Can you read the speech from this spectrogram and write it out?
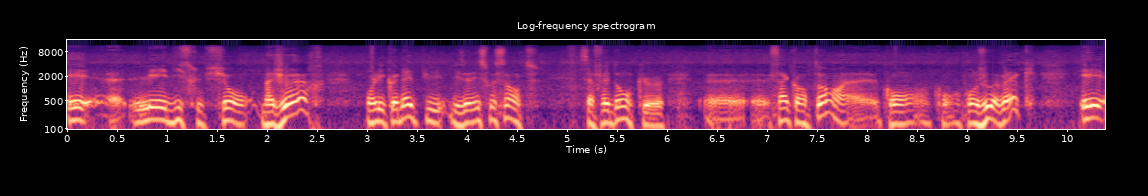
Et euh, les disruptions majeures, on les connaît depuis les années 60. Ça fait donc 50 euh, ans qu'on joue avec et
